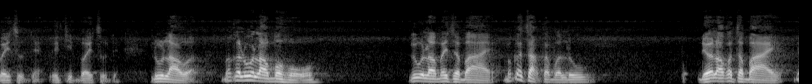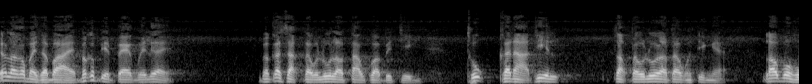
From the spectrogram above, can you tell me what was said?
บริสุทธิ์เนี่ยหรือจิตบริสุทธิ์รู้เราอะ มันก็รู้เราโมโห รู้เราไม่สบาย มันก็สักแต่ว่ารู้ เดี๋ยวเราก็สบาย เดี๋ยวเราก็ไม่สบาย มันก็เปลี่ยนแปลงไปเรื่อย มันก็สักแต่ว่ารู้เราตามความเป็นจริง ทุกขณะที่สักแต่ว่ารู้เราตามความจริงเนี่ยเราโมโห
